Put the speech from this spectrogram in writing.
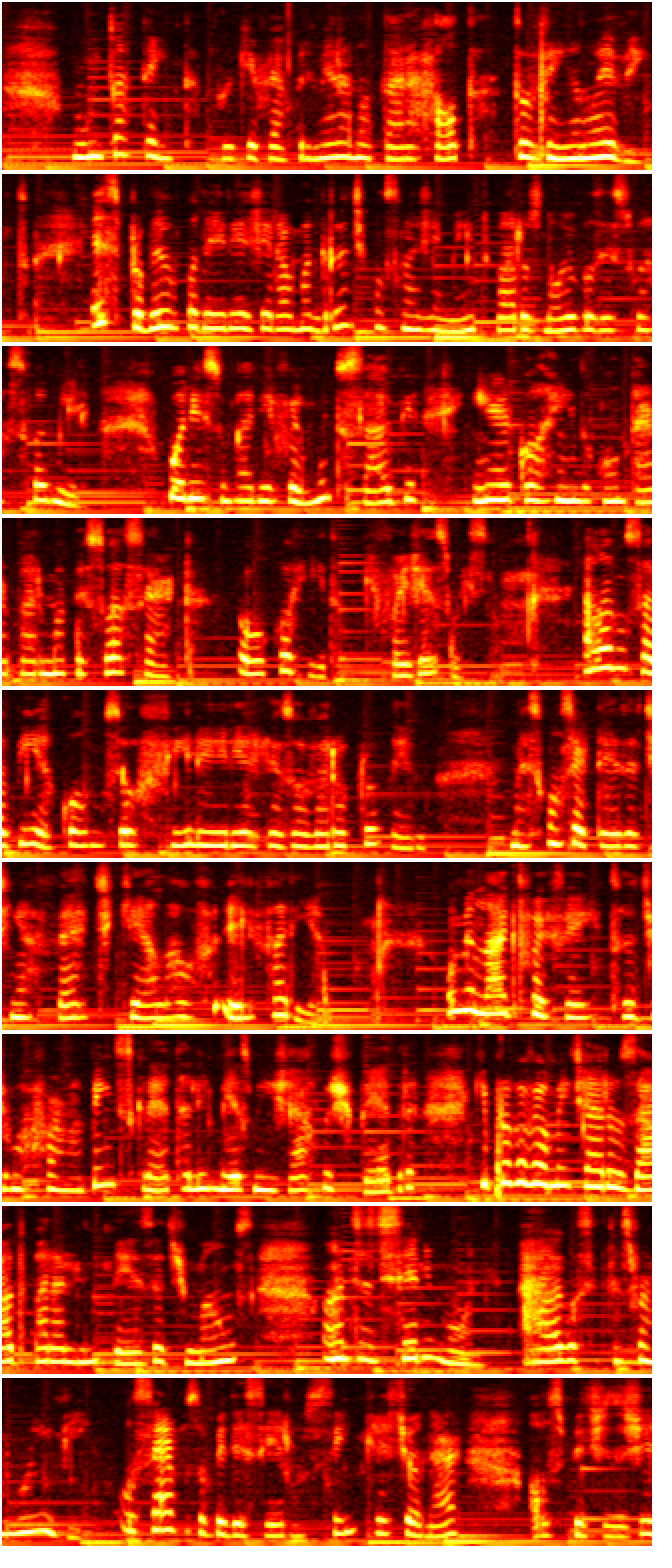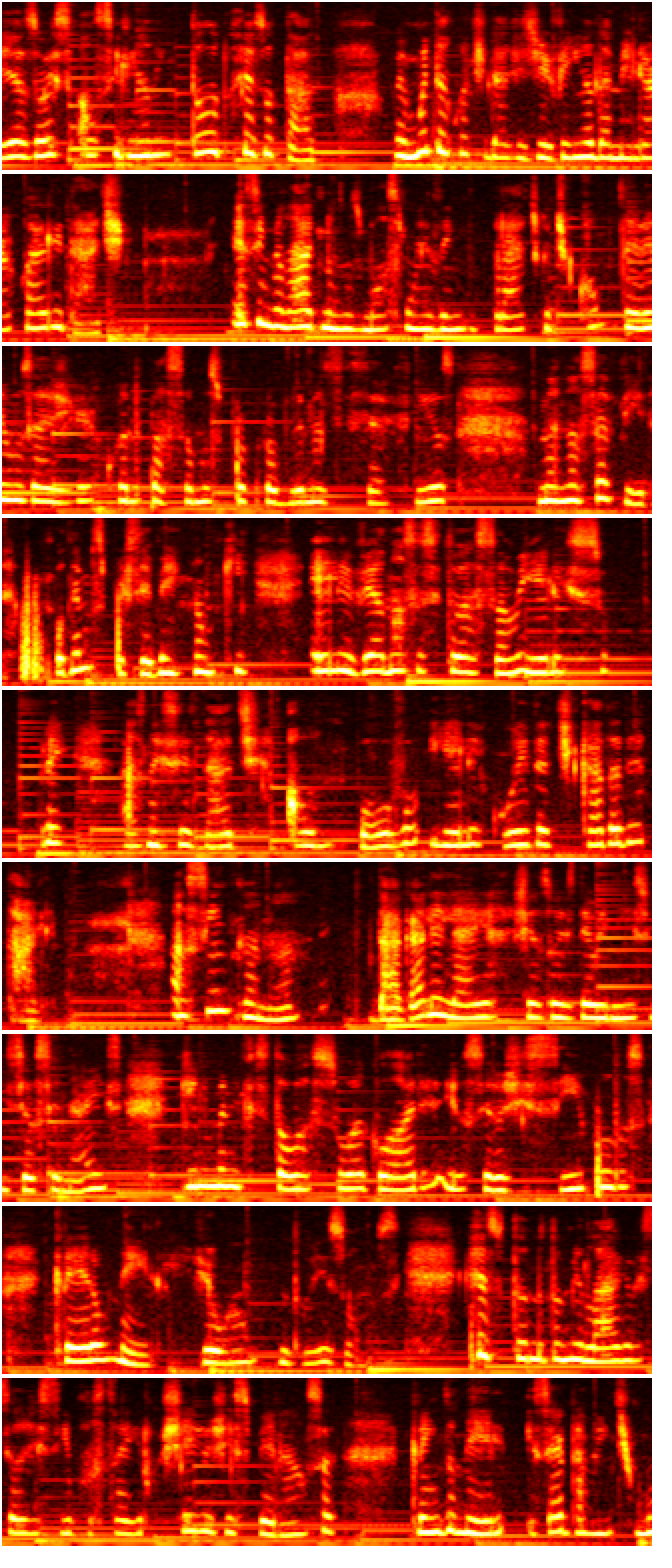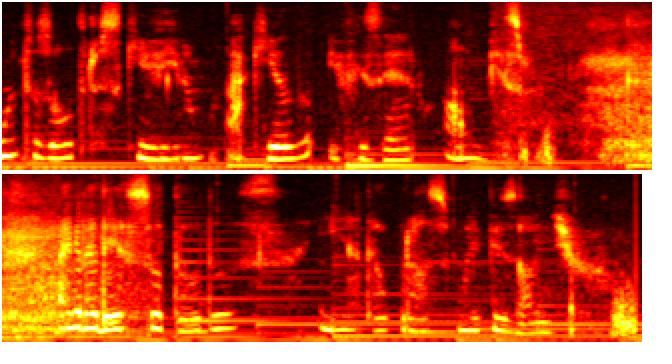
muito atenta, porque foi a primeira a notar a falta do vinho no evento. Esse problema poderia gerar um grande constrangimento para os noivos e suas famílias. Por isso, Maria foi muito sábia em ir correndo contar para uma pessoa certa o ocorrido, que foi Jesus. Ela não sabia como seu filho iria resolver o problema, mas com certeza tinha fé de que ela, ele faria. O milagre foi feito de uma forma bem discreta ali mesmo em jarros de pedra, que provavelmente era usado para a limpeza de mãos antes de cerimônia. A água se transformou em vinho. Os servos obedeceram sem questionar aos pedidos de Jesus, auxiliando em todo o resultado. Foi muita quantidade de vinho da melhor qualidade. Esse milagre nos mostra um exemplo prático de como devemos agir quando passamos por problemas e desafios na nossa vida. Podemos perceber então que ele vê a nossa situação e ele supre as necessidades ao povo e ele cuida de cada detalhe. Assim, em Canaã da Galiléia, Jesus deu início em seus sinais, que ele manifestou a sua glória e os seus discípulos creram nele. João 2:11. Resultando do milagre, seus discípulos saíram cheios de esperança, crendo nele, e certamente muitos outros que viram aquilo e fizeram ao mesmo. Agradeço a todos e até o próximo episódio.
